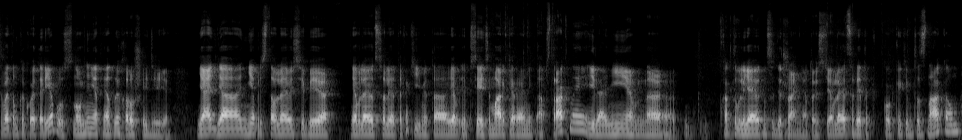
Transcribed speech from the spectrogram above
в этом какой-то ребус, но у меня нет ни одной хорошей идеи. Я, я не представляю себе, являются ли это какими-то... Все эти маркеры, они абстрактные или они э, как-то влияют на содержание? То есть является ли это каким-то знаком,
